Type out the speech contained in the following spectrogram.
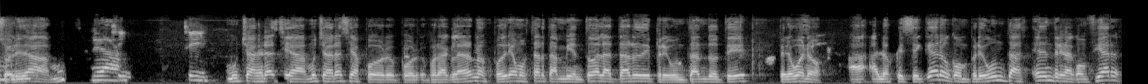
Soledad, Sí. Muchas gracias, muchas gracias por, por, aclararnos. Podríamos estar también toda la tarde preguntándote, pero bueno, a, los que se quedaron con preguntas, entren a confiar.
